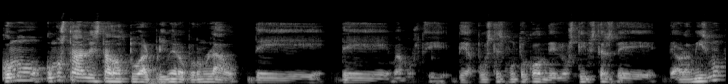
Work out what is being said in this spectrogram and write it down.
¿cómo, está el estado actual, primero, por un lado, de, vamos, de, apuestas.com, de los tipsters de, ahora mismo,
